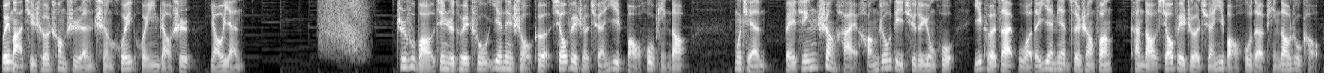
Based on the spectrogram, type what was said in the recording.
威马汽车创始人沈辉回应表示：谣言。支付宝近日推出业内首个消费者权益保护频道。目前，北京、上海、杭州地区的用户已可在我的页面最上方看到消费者权益保护的频道入口。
